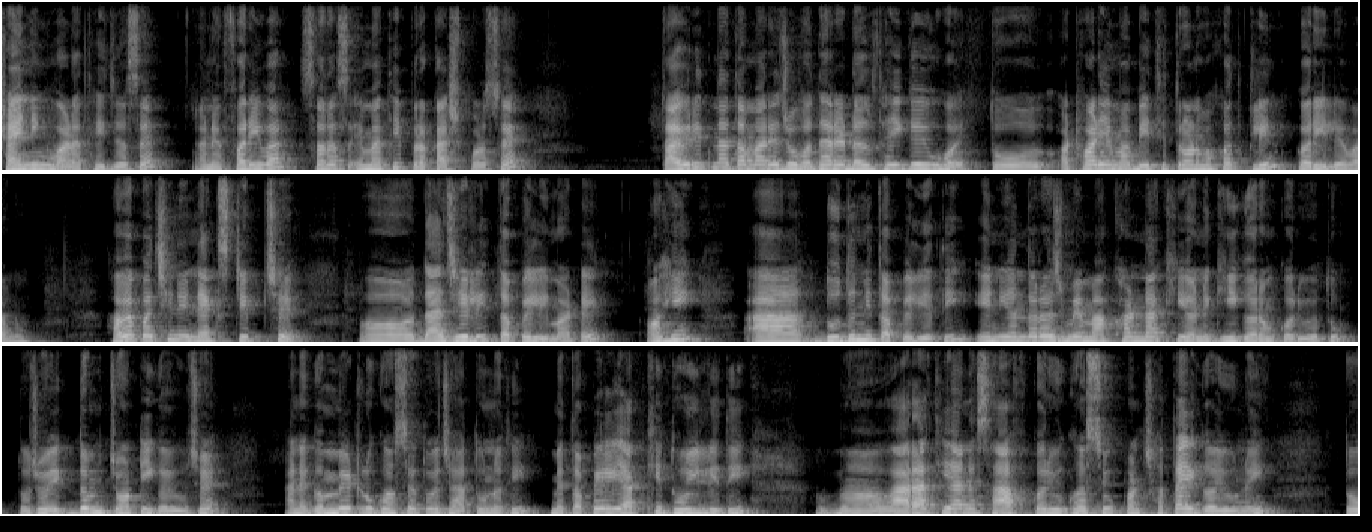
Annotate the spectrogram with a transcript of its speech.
શાઇનિંગવાળા થઈ જશે અને ફરીવાર સરસ એમાંથી પ્રકાશ પડશે. તો આવી રીતના તમારે જો વધારે ડલ થઈ ગયું હોય, તો અઠવાડિયામાં બેથી ત્રણ વખત ક્લીન કરી લેવાનું. હવે પછીની નેક્સ્ટ ટીપ છે દાજેલી તપેલી માટે. અહીં આ દૂધની તપેલી હતી, એની અંદર જ મેં માખણ નાખી અને ઘી ગરમ કર્યું હતું. તો જો એકદમ ચોંટી ગયું છે અને ગમે એટલું ઘસે તો જાતું નથી. મેં તપેલી આખી ધોઈ લીધી વારાથી આને સાફ કર્યું, ઘસ્યું, પણ છતાંય ગયું નહીં. તો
